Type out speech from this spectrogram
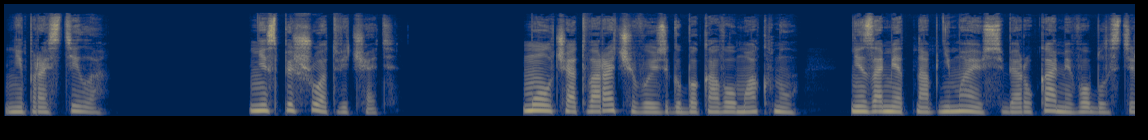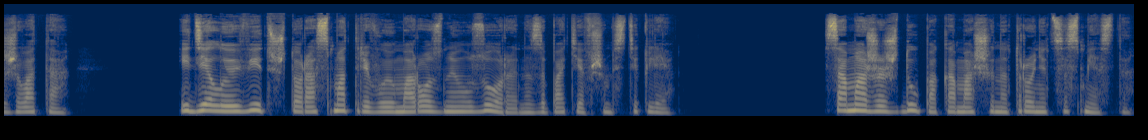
«Не простила?» Не спешу отвечать. Молча отворачиваюсь к боковому окну — незаметно обнимаю себя руками в области живота и делаю вид, что рассматриваю морозные узоры на запотевшем стекле. Сама же жду, пока машина тронется с места.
